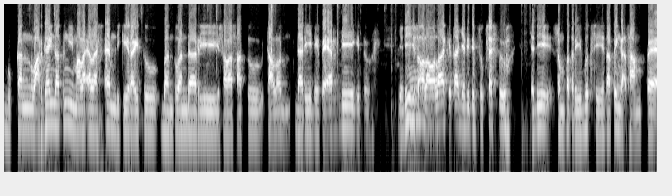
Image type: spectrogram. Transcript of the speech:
bukan warga yang datangi malah LSM dikira itu bantuan dari salah satu calon dari DPRD gitu. Jadi oh. seolah-olah kita jadi tim sukses tuh. Jadi sempet ribut sih tapi nggak sampai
